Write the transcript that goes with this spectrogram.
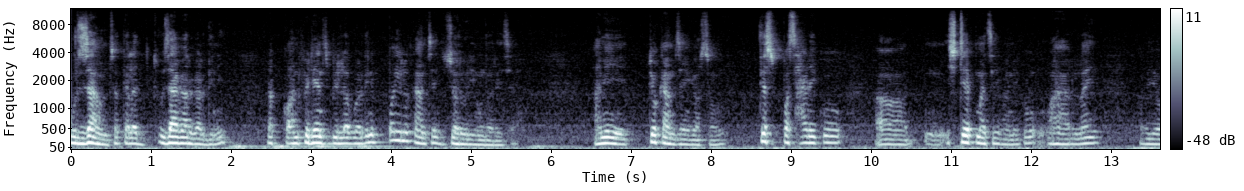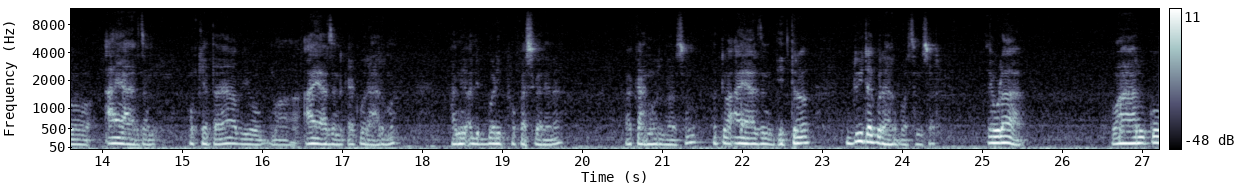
ऊर्जा हुन्छ त्यसलाई उजागर गरिदिने र कन्फिडेन्स बिल्डअप गरिदिने पहिलो काम चाहिँ जरुरी हुँदो रहेछ। हामी त्यो काम चाहिँ गर्छौँ। त्यस पछाडिको स्टेपमा चाहिँ भनेको उहाँहरूलाई अब यो आय आर्जन मुख्यतया अब यो आय आर्जनका कुराहरूमा हामी अलिक बढी फोकस गरेर कामहरू गर्छौँ। त्यो आय आर्जनभित्र दुईवटा कुराहरू पर्छन् सर। एउटा उहाँहरूको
